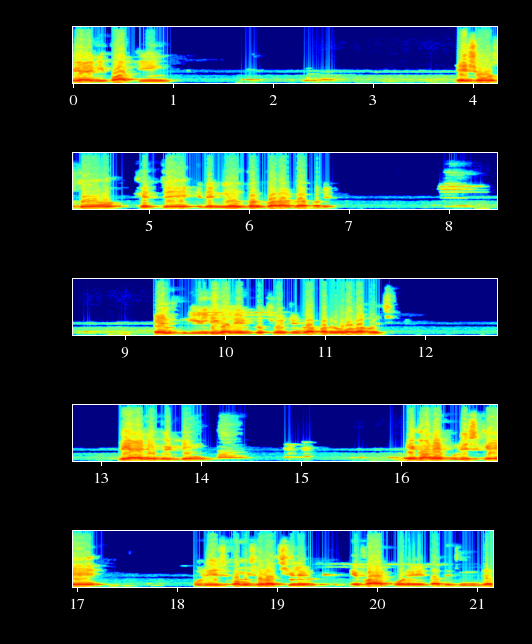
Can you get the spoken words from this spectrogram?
বেআইনি পার্কিং এই সমস্ত ক্ষেত্রে এদের নিয়ন্ত্রণ করার ব্যাপারে। ইলিগাল এনক্রোচমেন্টের ব্যাপারে বলা হয়েছে। বেআইনি বিল্ডিং এখানে পুলিশকে, পুলিশ কমিশনার ছিলেন, এফআইআর করে তাদের বিরুদ্ধে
